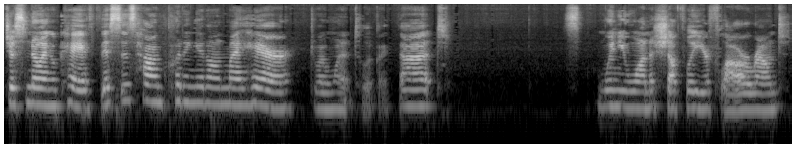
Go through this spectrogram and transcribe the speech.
Just knowing, okay, if this is how I'm putting it on my hair, do I want it to look like that? when you want to shuffle your flower around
